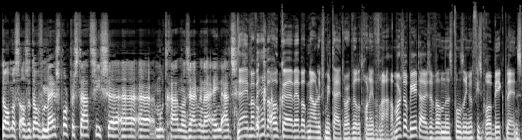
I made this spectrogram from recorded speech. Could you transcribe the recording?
Thomas, als het over mijn sportprestaties uh, uh, moet gaan, dan zijn we naar één uitzending. Nee, maar we hebben, ook, we hebben ook nauwelijks meer tijd hoor. Ik wil het gewoon even vragen. Marcel Beerthuizen van Sponsoring Adviesbureau Big Plans.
